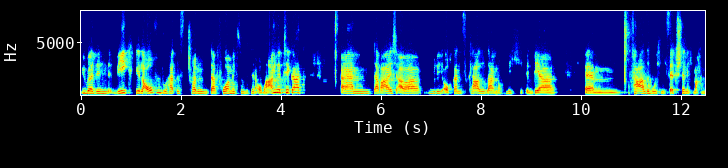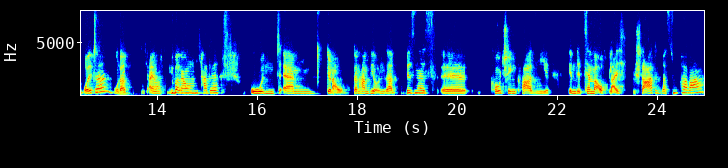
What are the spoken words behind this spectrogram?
über den Weg gelaufen. Du hattest schon davor mich so ein bisschen auch mal angetickert. Ähm, da war ich aber, würde ich auch ganz klar so sagen, noch nicht in der ähm, Phase, wo ich mich selbstständig machen wollte oder ich einfach den Übergang noch nicht hatte. Und ähm, genau, dann haben wir unser Business äh, Coaching quasi im Dezember auch gleich gestartet, was super war,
